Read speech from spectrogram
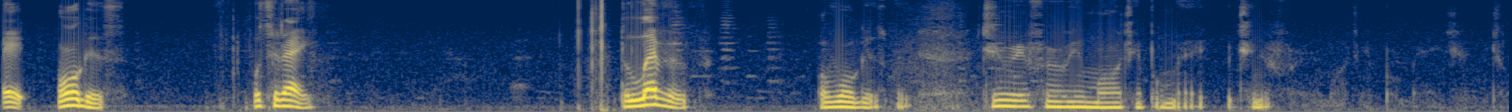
8 August. What's today? The 11th of August. January, February, March, April, May. January, February, March, April, May, June, July,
